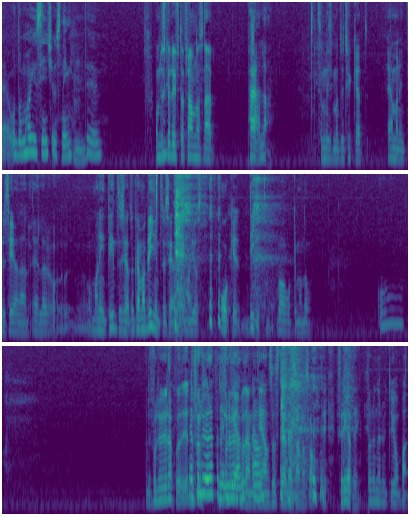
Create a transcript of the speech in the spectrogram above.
Eh, och de har ju sin tjusning. Mm. Det, Om du ska lyfta fram någon sån här pärla som liksom du tycker att är man intresserad eller om man inte är intresserad så kan man bli intresserad om man just åker dit. Var åker man då? Oh. Du får lura på, jag du får, lura på, du får lura på den lite ja. grann så ställer jag samma sak till Fredrik. Vad gör du när du inte jobbar?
